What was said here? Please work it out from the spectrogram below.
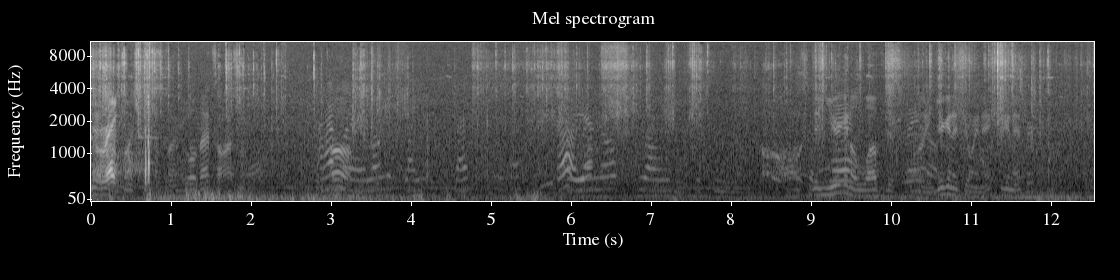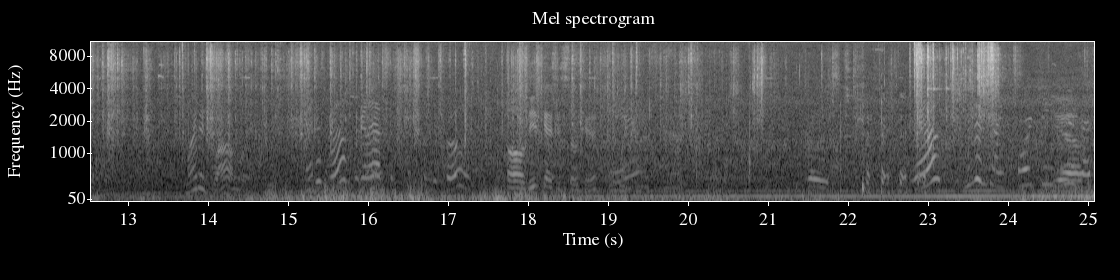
Yeah, Right. Well, that's awesome. I have Oh. my longest flight fast. Oh yeah. Oh, then you're gonna love this flying. You're gonna join, eh? You're gonna enter? Might as well. Might as well. We're gonna have some tips from the pros. Oh, these guys are so good. Oh my goodness. Yeah. Like 14 Yeah, years.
